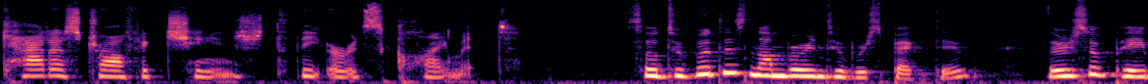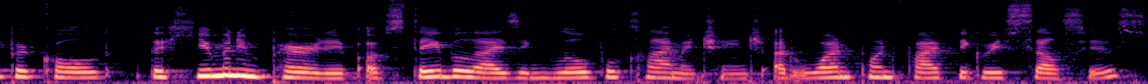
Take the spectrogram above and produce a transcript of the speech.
catastrophic change to the Earth's climate. So, to put this number into perspective, There's a paper called The Human Imperative of Stabilizing Global Climate Change at 1.5 degrees Celsius.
